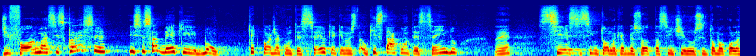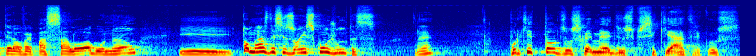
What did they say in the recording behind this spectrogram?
de forma a se esclarecer e se saber que, bom, o que, pode acontecer, o que, que não está, o que está acontecendo, né? se esse sintoma que a pessoa está sentindo, um sintoma colateral, vai passar logo ou não, e tomar as decisões conjuntas. Né? Porque todos os remédios psiquiátricos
